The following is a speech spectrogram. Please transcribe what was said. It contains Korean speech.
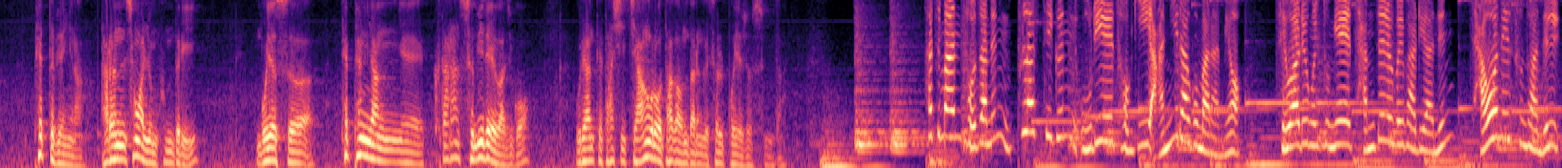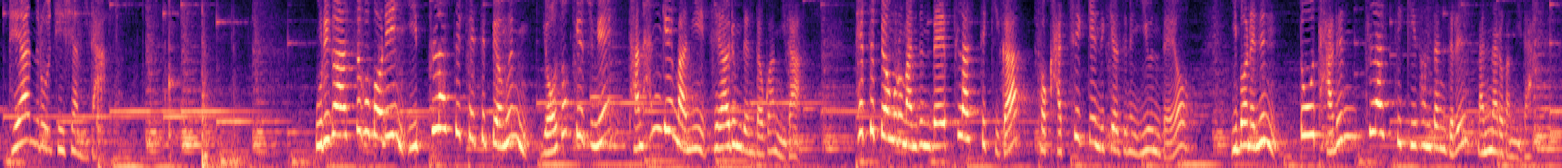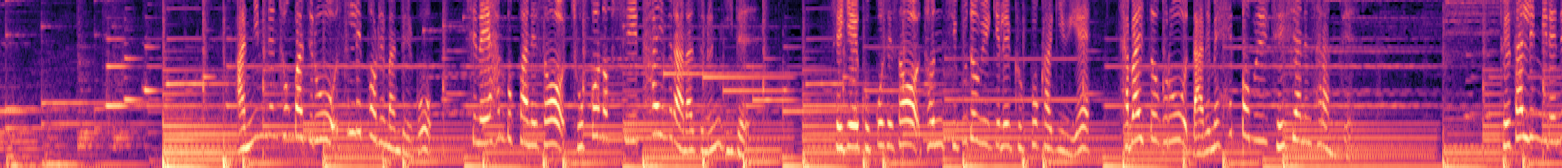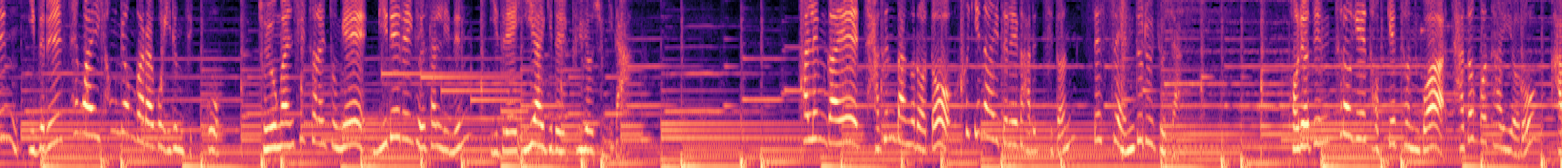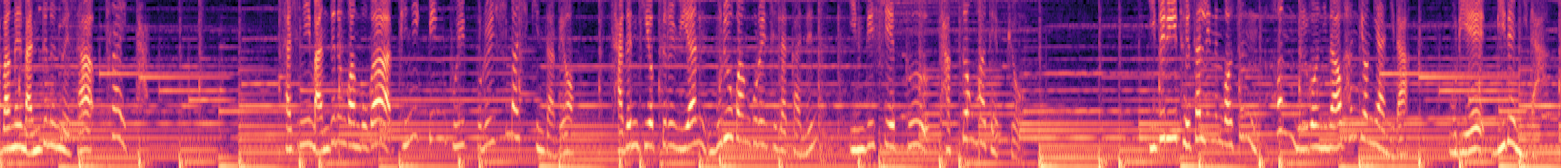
페트병이나 다른 생활용품들이 모여서 태평양에 커다란 섬이 되어 가지고 우리한테 다시 재앙으로 다가온다는 것을 보여줬습니다. 하지만 저자는 플라스틱은 우리의 적이 아니라고 말하며 재활용을 통해 잠재력을 발휘하는 자원의 순환을 대안으로 제시합니다. 우리가 쓰고 버린 이 플라스틱 페트병은 6개 중에 단 한 개만이 재활용된다고 합니다. 페트병으로 만든 배 플라스티키가 더 가치 있게 느껴지는 이유인데요. 이번에는 또 다른 플라스티키 선장들을 만나러 갑니다. 안 입는 청바지로 슬리퍼를 만들고 시내 한복판에서 조건 없이 타인을 안아주는 이들. 세계 곳곳에서 전 지구적 위기를 극복하기 위해 자발적으로 나름의 해법을 제시하는 사람들. 되살린 미래는 이들을 생활혁명가라고 이름 짓고 조용한 실천을 통해 미래를 되살리는 이들의 이야기를 들려줍니다. 할렘가의 작은 방을 얻어 흑인 아이들을 가르치던 세스 앤드류 교장. 버려진 트럭의 덮개천과 자전거 타이어로 가방을 만드는 회사 프라이탁. 자신이 만드는 광고가 비닉빈 부익부를 심화시킨다며 작은 기업들을 위한 무료 광고를 제작하는 인디 CF 박정화 대표. 이들이 되살리는 것은 헛 물건이나 환경이 아니라 우리의 미래입니다.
